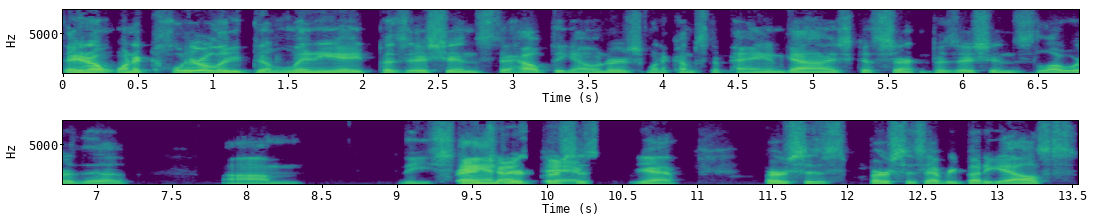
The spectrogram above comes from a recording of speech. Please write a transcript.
they don't want to clearly delineate positions to help the owners when it comes to paying guys because certain positions lower the um the standard versus yeah versus versus everybody else.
